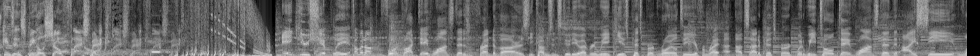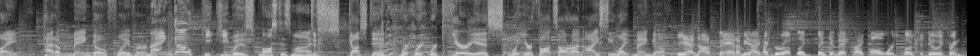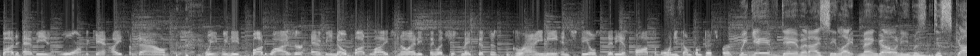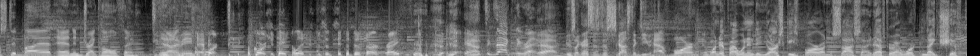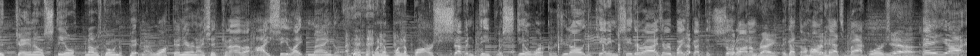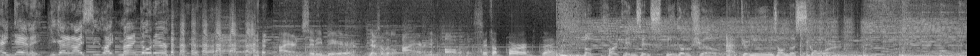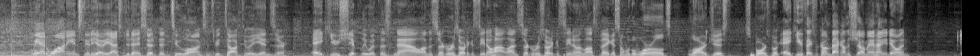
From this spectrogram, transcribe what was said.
Parkins and Spiegel Show flashback. Flashback. Flashback. AQ Shipley coming up at four o'clock. Dave Wannstedt is a friend of ours. He comes in studio every week. He is Pittsburgh royalty. You're from right uh, outside of Pittsburgh. When we told Dave Wannstedt that IC Light had a mango flavor, Mango? he he was Lost his mind. disgusted. we're, we're, we're curious what your thoughts are on IC Light Mango. Yeah, not a fan. I mean, I, I grew up like thinking that like all we're supposed to do is drink Bud Heavies warm. We can't ice them down. We we need Budweiser heavy, no Bud Lights, no anything. Let's just make this as grimy and Steel City as possible when you come from Pittsburgh. we gave Dave an IC Light mango, and he was disgusted by it and then drank the whole thing. You know what I mean? Of course, of course, it tastes delicious. It's a, it's a dessert, right? Yeah. That's exactly right. Yeah. He was like, this is disgusting. Do you have more? I wonder if I went into Yarsky's bar on the south side after I worked night shift at J&L Steel when I was going to Pitt, and I walked in there and I said, "Can I have an IC Light Mango?" when the when the bar's seven deep with steel workers, you know, you can't even see their eyes. Everybody's got the soot on them. Right. They got the hard hats backwards. Yeah. Hey, uh, hey, Danny, you got an IC Light Mango there? Iron City Beer. There's a little iron in all of us. It's a Burgh thing. The Parkins and Spiegel Show. Afternoons on the score. We had Wani in studio yesterday, so it had been too long since we talked to a Yinzer. AQ Shipley with us now on the Circa Resort and Casino Hotline. Circa Resort and Casino in Las Vegas, home of the world's largest sportsbook. AQ, thanks for coming back on the show, man. How you doing?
